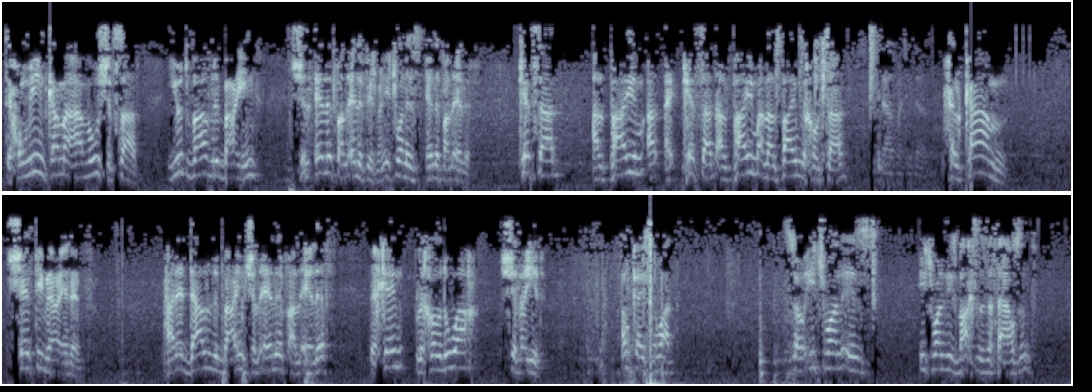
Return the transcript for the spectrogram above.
תחומין כמה אהבו שצר. י"ו רבעים של אלף על אלף יש בהם. each one is אלף על אלף. כיצד אלפיים, על- אה, כיצד אלפיים על אלפיים לכל צד, 2,000 by 2,000. חלקם שתי וערב. הרי דל רבעים של אלף על אלף, וכן לכל רוח של עיר. Okay, so what? So each one is, each one of these boxes is a thousand.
